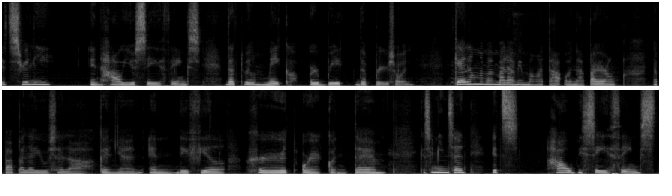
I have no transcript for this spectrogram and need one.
It's really in how you say things that will make or break the person. Kaya lang naman maraming mga tao na parang napapalayo sila, ganyan, and they feel hurt or condemned. Kasi minsan, it's how we say things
